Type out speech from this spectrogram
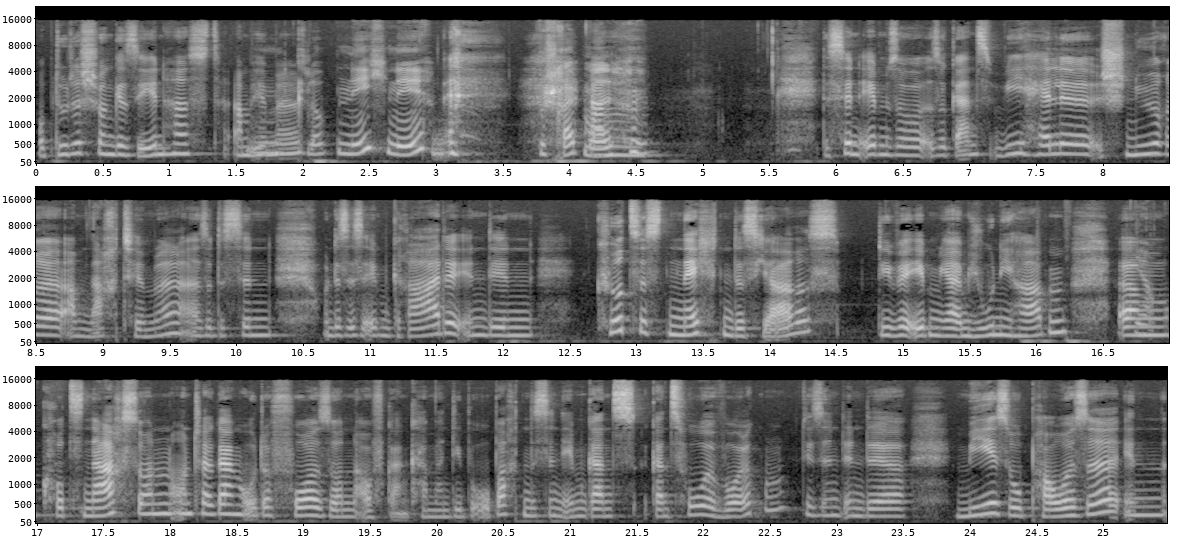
ob du das schon gesehen hast am Himmel. Ich glaube nicht, nee. Beschreib mal. Ähm, das sind eben so, so ganz wie helle Schnüre am Nachthimmel. Also das sind, und das ist eben gerade in den kürzesten Nächten des Jahres, die wir eben ja im Juni haben. Ähm, ja. Kurz nach Sonnenuntergang oder vor Sonnenaufgang kann man die beobachten. Das sind eben ganz, ganz hohe Wolken. Die sind in der Mesopause in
